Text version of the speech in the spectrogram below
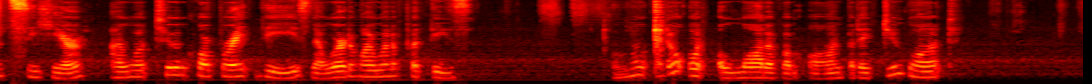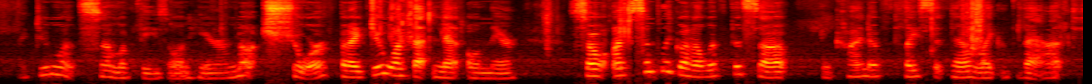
let's see here. I want to incorporate these. Now where do I want to put these? Oh, I don't want a lot of them on, but I do want, I do want some of these on here. I'm not sure, but I do want that net on there. So I'm simply going to lift this up and kind of place it down like that.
